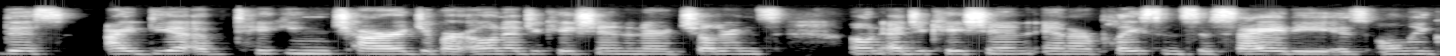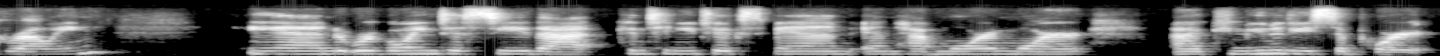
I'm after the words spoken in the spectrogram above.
this idea of taking charge of our own education and our children's own education and our place in society is only growing. And we're going to see that continue to expand and have more and more uh, community support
